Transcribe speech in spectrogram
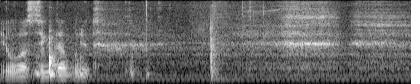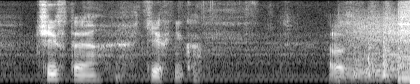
И у вас всегда будет чистая техника разведения.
